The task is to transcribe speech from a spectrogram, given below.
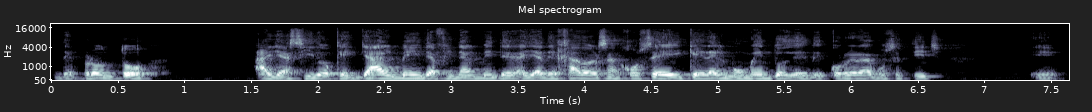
de pronto haya sido que ya Almeida finalmente haya dejado al San José y que era el momento de, correr a Bucetich. Eh,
